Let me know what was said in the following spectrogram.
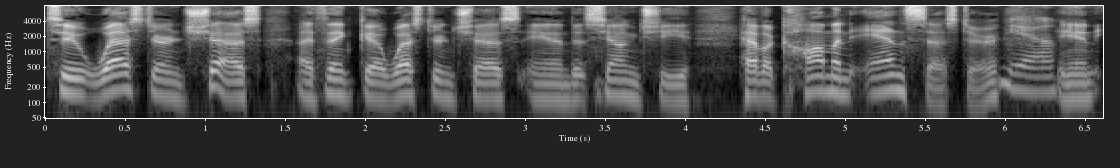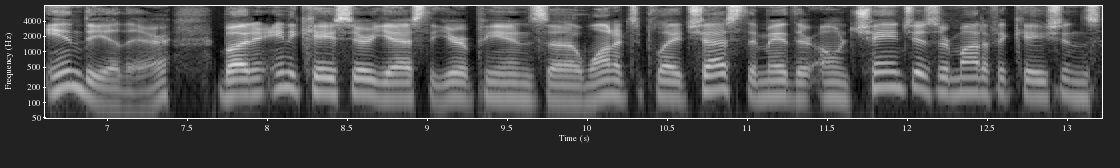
to Western chess. I think uh, Western chess and xiangqi have a common ancestor yeah. in India there. But in any case, here, yes, the Europeans uh, wanted to play chess. They made their own changes or modifications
